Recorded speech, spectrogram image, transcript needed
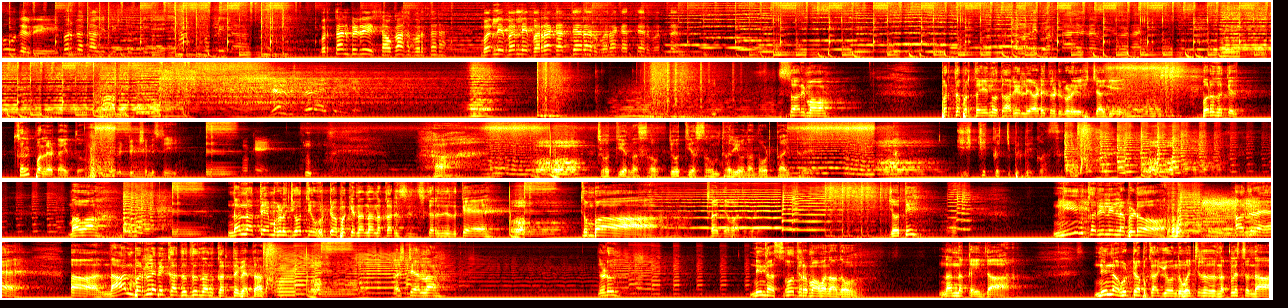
ಹೌದಲ್ರಿ ಬರ್ಬೇಕಾಗಿತ್ತು ಇಷ್ಟೊತ್ತಿಗೆ. ಯಾಕೆ ಬರ್ಲಿಲ್ಲ? ಬರ್ತಾನೆ ಬಿಡ್ರಿ ಸಾವಕಾಶ ಬರ್ತಾನ. ಬರ್ಲಿ ಬರ್ಲಿ ಬರಕ್ ಹತ್ಯಾರ ಅವ್ರು ಬರಕ್ ಹತ್ಯಾರ ಬರ್ತಾರ ಏನು ಇಷ್ಟು ಬೇಡ ಆಯ್ತು ನಿಮ್ಗೆ ಸಾರಿ ಮಾವ. ಬರ್ತಾ ಬರ್ತಾ ಏನೋ ದಾರಿಯಲ್ಲಿ ಅಡೆತಡೆಗಳು ಹೆಚ್ಚಾಗಿ ಬರೋದಕ್ಕೆ ಸ್ವಲ್ಪ ಲೇಟ್ ಆಯಿತು. ದಯವಿಟ್ಟು ಕ್ಷಮಿಸಿ. ಓಕೆ ಜ್ಯೋತಿಯನ್ನ ಸೌ ಜ್ಯೋತಿಯ ಸೌಂದರ್ಯವನ್ನು ನೋಡ್ತಾ ಇದ್ರೆ ಈಕೆ ಕಚ್ಚಿ ಬಿಡ್ಬೇಕು ಅನ್ಸುತ್ತೆ ಮಾವ ನನ್ನ ಅತ್ತೆ ಮಗಳು ಜ್ಯೋತಿ ಹುಟ್ಟುಹಬ್ಬಕ್ಕೆ ನನ್ನನ್ನು ಕರೆಸಿ ಕರೆದಿದ್ದಕ್ಕೆ ತುಂಬಾ ಧನ್ಯವಾದಗಳು ಜ್ಯೋತಿ ನೀನು ಕರೀಲಿಲ್ಲ ಬಿಡು ಆದರೆ ನಾನು ಬರಲೇಬೇಕಾದದ್ದು ನನ್ನ ಕರ್ತವ್ಯ ತಾನು ಅಷ್ಟೇ ಅಲ್ಲ ನೋಡು ನಿನ್ನ ಸೋದರ ಮಾವ ನಾನು ನನ್ನ ಕೈಯಿಂದ ನಿನ್ನ ಹುಟ್ಟುಹಬ್ಬಕ್ಕಾಗಿ ಒಂದು ವಜ್ರದ ನಕ್ಲೆಸನ್ನು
